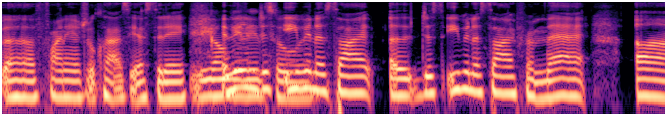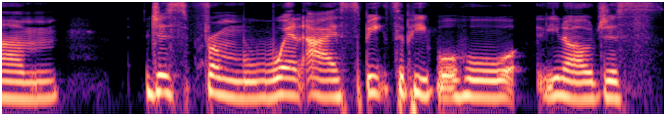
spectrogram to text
uh, financial class yesterday, and then just even it. aside, uh, just even aside from that, um, just from when I speak to people who you know just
